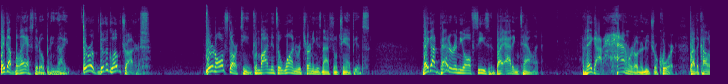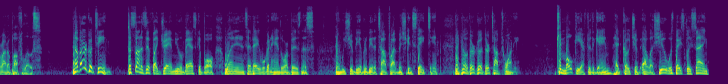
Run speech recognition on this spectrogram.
They got blasted opening night. They're, a, they're the Globetrotters. They're an all star team combined into one, returning as national champions. They got better in the offseason by adding talent. They got hammered on a neutral court by the Colorado Buffaloes. Now, they're a good team. That's not as if like JMU in basketball went in and said, hey, we're going to handle our business and we should be able to be the top five Michigan State team. Like, no, they're good. They're top 20. Kim Mulkey, after the game, head coach of LSU, was basically saying,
